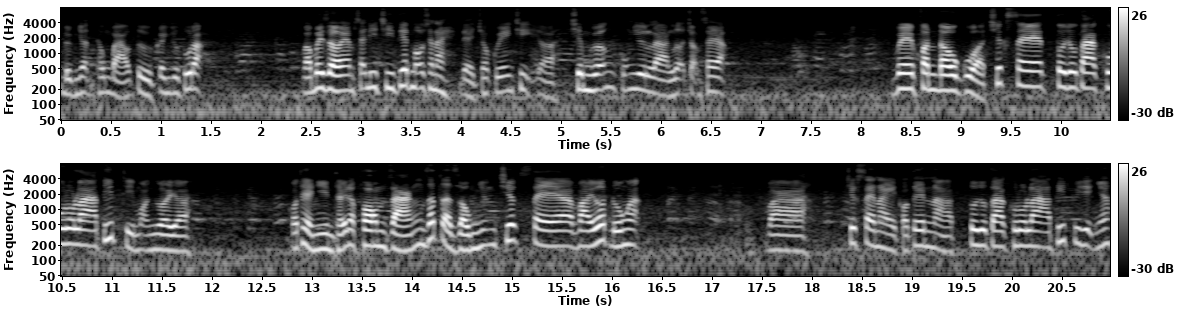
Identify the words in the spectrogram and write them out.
được nhận thông báo từ kênh YouTube ạ. Và bây giờ em sẽ đi chi tiết mẫu xe này để cho quý anh chị uh, chiêm ngưỡng cũng như là lựa chọn xe ạ. Về phần đầu của chiếc xe Toyota Corolla atit thì mọi người à, có thể nhìn thấy là form dáng rất là giống những chiếc xe Vios đúng không ạ? Và chiếc xe này có tên là Toyota Corolla Altis quý vị nhé.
